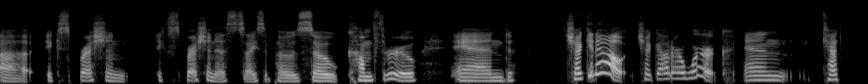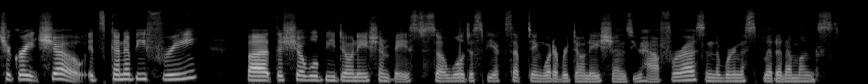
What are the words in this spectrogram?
uh expression expressionists i suppose so come through and check it out check out our work and catch a great show it's going to be free but the show will be donation based so we'll just be accepting whatever donations you have for us and then we're going to split it amongst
